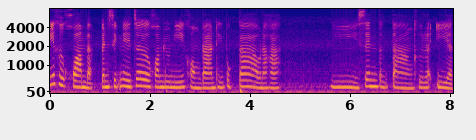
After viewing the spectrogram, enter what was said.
นี่คือความแบบเป็นซิกเนเจอร์ความยูนิคของร้านเทงปกเก้านะคะ นี่เส้นต่างๆคือละเอียด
